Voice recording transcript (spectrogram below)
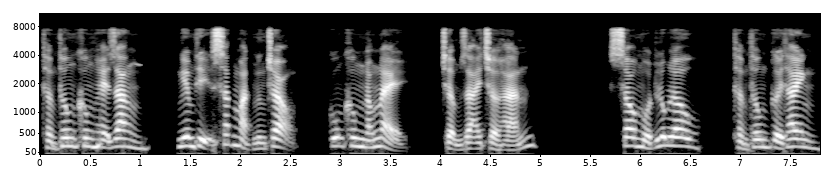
Thẩm thông không hề răng, nghiêm thị sắc mặt ngưng trọng, cũng không nóng nảy, chậm rãi chờ hắn. Sau một lúc lâu, thẩm thông cười thanh,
